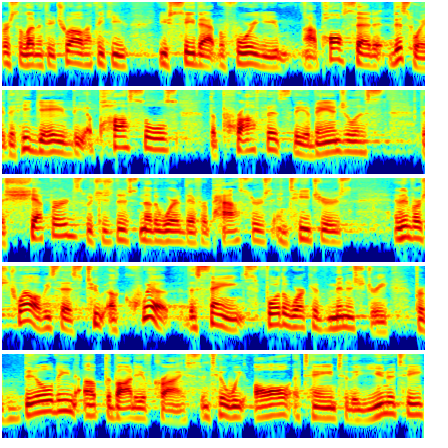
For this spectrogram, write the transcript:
verse 11 through 12, I think you, you see that before you. Uh, Paul said it this way that he gave the apostles, the prophets, the evangelists, the shepherds, which is just another word there for pastors and teachers. And then verse 12, he says, to equip the saints for the work of ministry, for building up the body of Christ until we all attain to the unity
